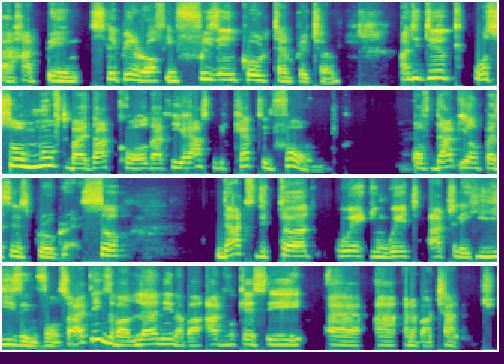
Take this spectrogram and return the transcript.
uh, had been sleeping rough in freezing cold temperature. And the Duke was so moved by that call that he asked to be kept informed of that young person's progress. So that's the third way in which actually he is involved. So I think it's about learning, about advocacy, uh, uh, and about challenge.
